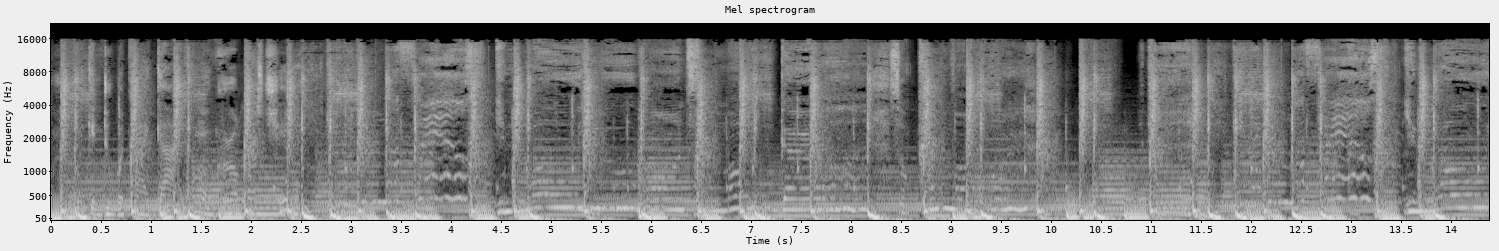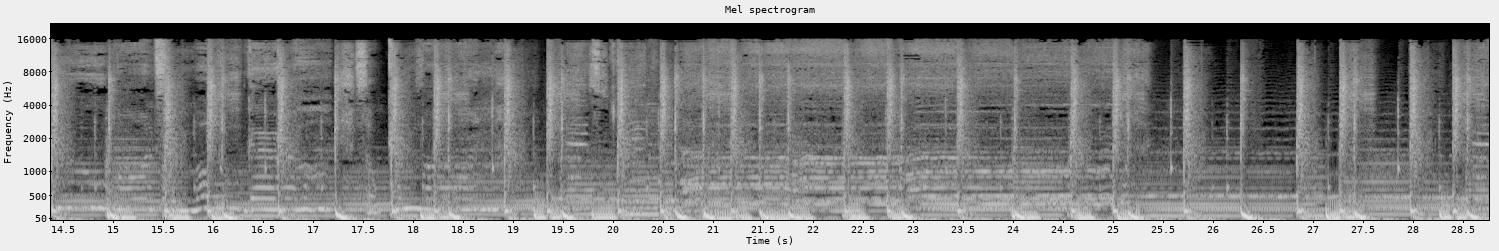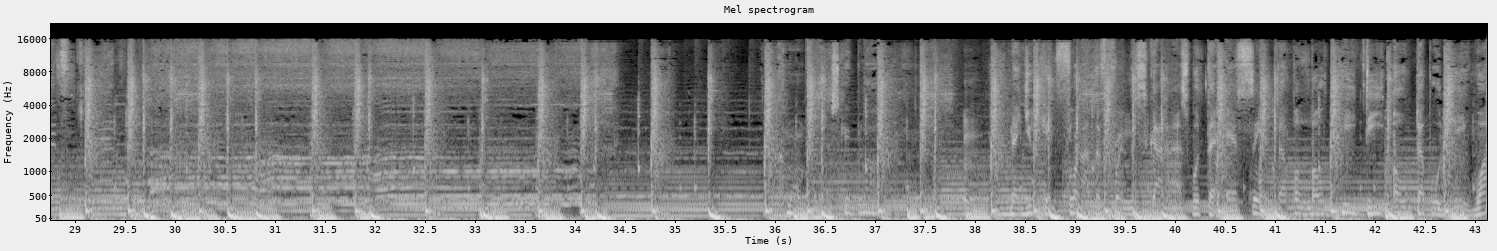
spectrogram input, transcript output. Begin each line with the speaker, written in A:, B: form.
A: We can do it with the S N double O P D O double G Y.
